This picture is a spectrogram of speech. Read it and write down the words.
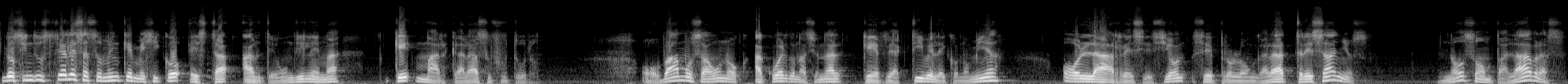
Los industriales asumen que México está ante un dilema que marcará su futuro. O vamos a un acuerdo nacional que reactive la economía, o la recesión se prolongará tres años. No son palabras.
